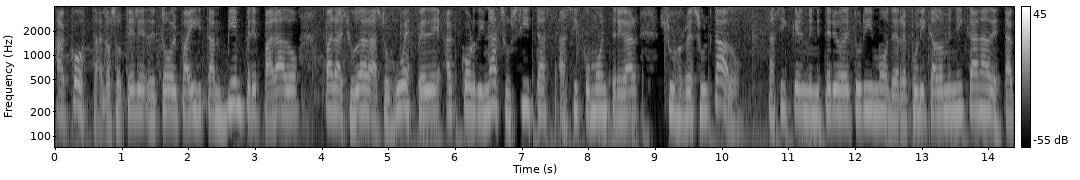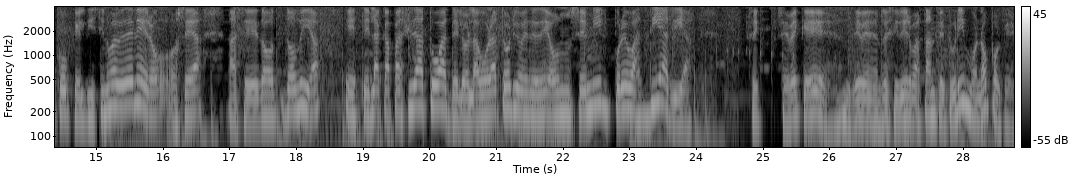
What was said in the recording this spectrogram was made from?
a costa. Los hoteles de todo el país están bien preparados para ayudar a sus huéspedes a coordinar sus citas, así como entregar sus resultados. Así que el Ministerio de Turismo de República Dominicana destacó que el 19 de enero, o sea, hace dos días, este, la capacidad actual de los laboratorios es de 11.000 pruebas diarias se, ve que deben recibir bastante turismo, ¿no? Porque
